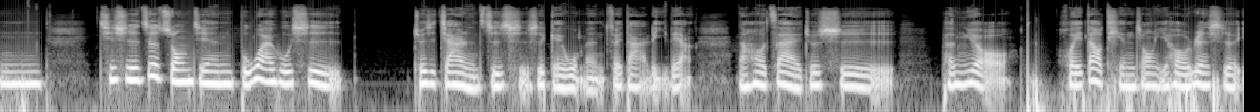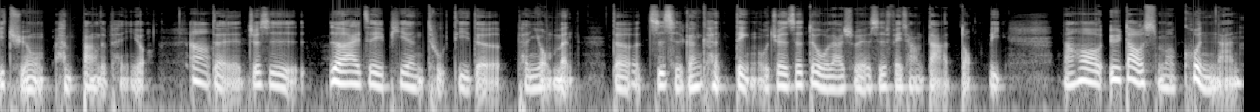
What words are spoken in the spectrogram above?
嗯，其实这中间不外乎是，就是家人支持是给我们最大的力量，然后再就是朋友回到田中以后，认识了一群很棒的朋友，嗯，对，就是热爱这一片土地的朋友们的支持跟肯定，我觉得这对我来说也是非常大的动力。然后遇到什么困难，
